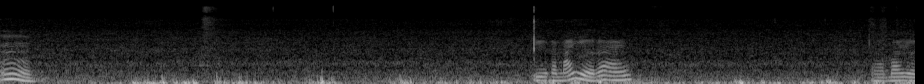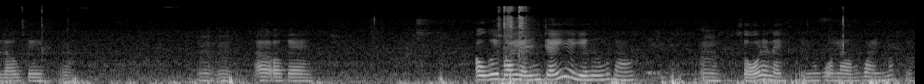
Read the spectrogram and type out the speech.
Ừ. Chiều là mấy giờ đó em? Bao giờ là ok? Rồi ừ ừ. Ờ, ok. Ô cái bao giờ đến trí hay gì hương bắt đầu ừ sổ đây này. Thì hôm qua là hôm quay mất rồi.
